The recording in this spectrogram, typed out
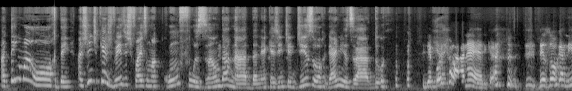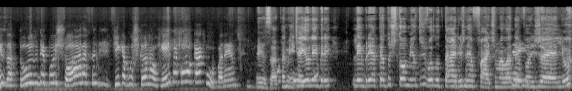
Ah, tem uma ordem. A gente que às vezes faz uma confusão danada, né? Que a gente é desorganizado. E depois e chora, né, Érica? Desorganiza tudo, depois chora, fica buscando alguém para colocar a culpa, né? Exatamente. Aí eu lembrei, lembrei até dos tormentos voluntários, né, Fátima, lá do é Evangelho.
